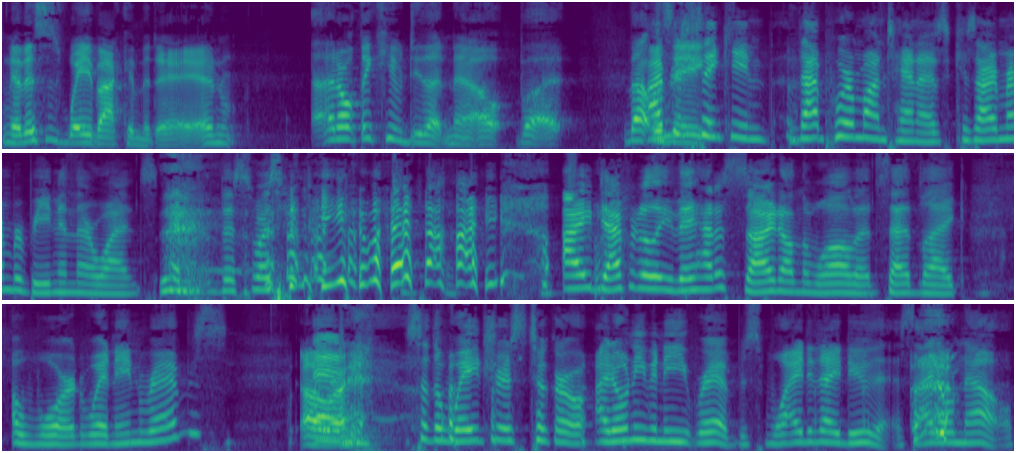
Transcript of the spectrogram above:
Yeah, this is way back in the day, and I don't think he would do that now, but that was I'm just a- thinking that poor Montana's because I remember being in there once, and this wasn't me, but I, I definitely they had a sign on the wall that said like award-winning ribs. Oh, and right. so the waitress took her. I don't even eat ribs. Why did I do this? I don't know.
